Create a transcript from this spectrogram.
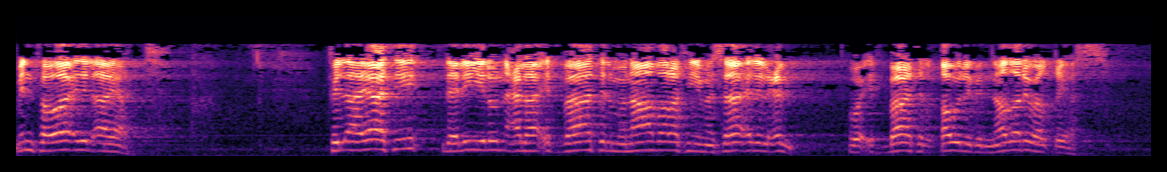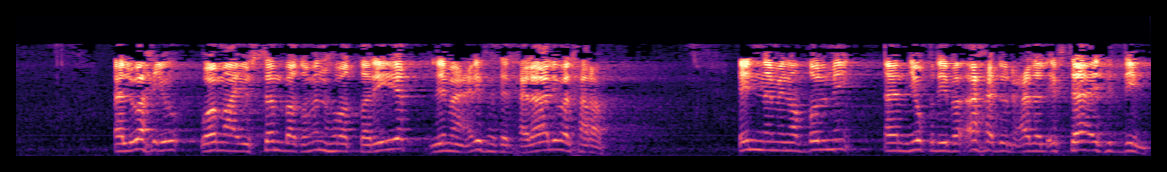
من فوائد الآيات في الآيات دليل على إثبات المناظرة في مسائل العلم وإثبات القول بالنظر والقياس. الوحي وما يستنبط منه هو الطريق لمعرفة الحلال والحرام. إن من الظلم أن يقلب أحد على الإفتاء في الدين.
